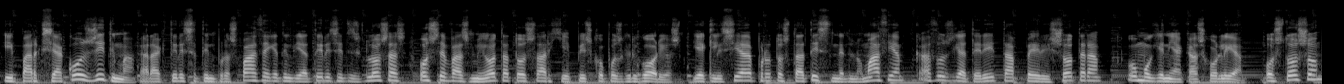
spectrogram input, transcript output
Υπαρξιακό ζήτημα χαρακτήρισε την προσπάθεια για την διατήρηση της γλώσσας ως σεβασμιότατος Αρχιεπίσκοπος Γρηγόριος. Η Εκκλησία πρωτοστατεί στην Ελληνομάθεια, καθώς διατηρεί τα περισσότερα ομογενειακά σχολεία. Ωστόσο,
